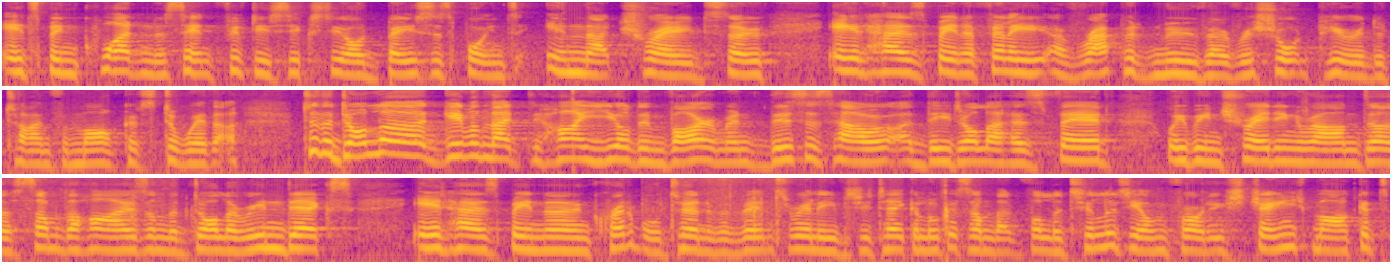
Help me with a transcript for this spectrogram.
it's been quite an ascent think 50, 60 odd basis points in that trade. So it has been a fairly a rapid move over a short period of time for markets to weather. To the dollar, given that high yield environment, this is how the dollar has fared. We've been trading around uh, some of the highs on the dollar index. It has been an incredible turn of events, really. If you take a look at some of that volatility on foreign exchange markets,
